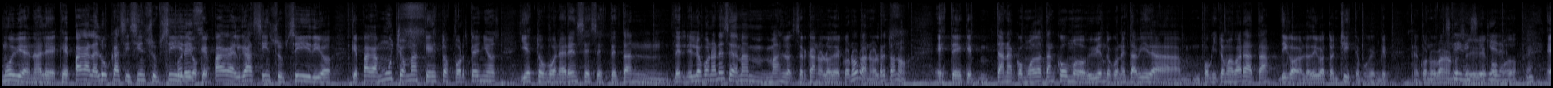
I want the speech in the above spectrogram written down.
muy bien, Ale, que paga la luz casi sin subsidio, que paga el gas sin subsidio, que paga mucho más que estos porteños y estos bonaerenses este, tan... de- los bonaerenses además más cercanos a los del conurbano, el resto no. Este, que tan acomodados, tan cómodos viviendo con esta vida un poquito más barata. Digo, lo digo a en chiste, porque en el conurbano Sí, no se vive siquiera. cómodo. Eh,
